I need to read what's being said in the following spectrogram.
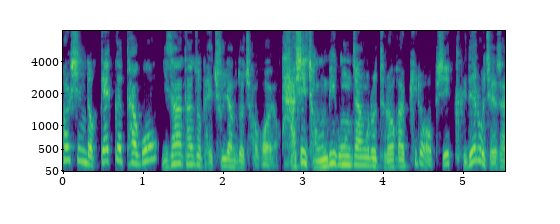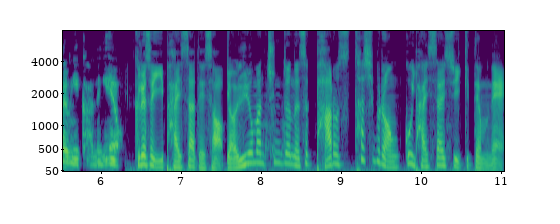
훨씬 더 깨끗하고 이산화탄소 배출량도 적어요. 다시 정비 공장으로 들어갈 필요 없이 그대로 재사용이 가능해요. 그래서 이 발사돼서 연료만 충전해서 바로 스타쉽을 얹고 발사할 수 있기 때문에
